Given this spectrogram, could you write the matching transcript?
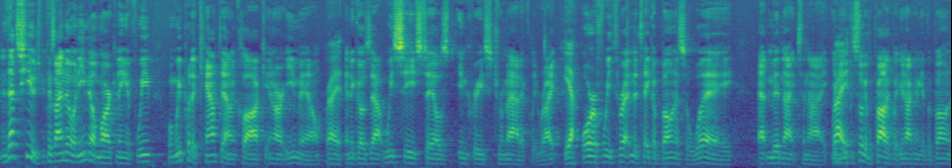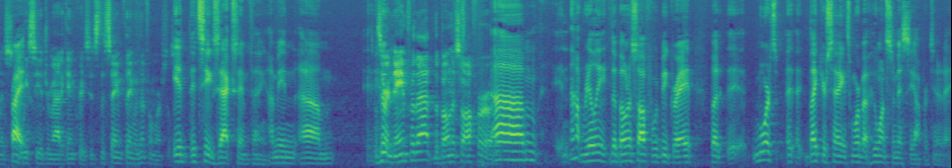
And that's huge because I know in email marketing, if we when we put a countdown clock in our email Right. and it goes out, we see sales increase dramatically, right? Yeah. Or if we threaten to take a bonus away at midnight tonight, you, know, Right. you can still get the product, but you're not going to get the bonus. Right. We see a dramatic increase. It's the same thing with infomercials. It, it's the exact same thing. I mean, um, Is there a name for that? The bonus offer? The- Um, not really. The bonus offer would be great, but uh, more, it's, uh, like you're saying, it's more about who wants to miss the opportunity.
